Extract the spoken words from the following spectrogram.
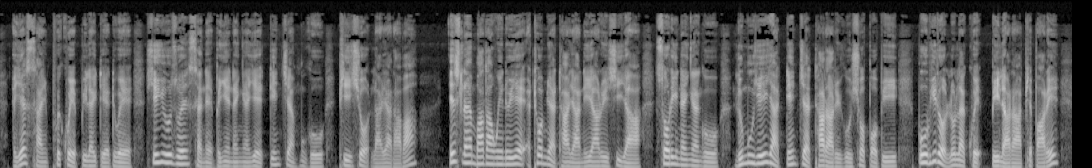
။အရက်ဆိုင်ဖွင့်ခွင့်ပေးလိုက်တဲ့အတွက်ရှေးရိုးဆွဲဆန်တဲ့ဘရင်နိုင်ငံရဲ့တင်းကျပ်မှုကိုဖြေလျှော့လာရတာပါ။အစ္စလမ်ဘာသာဝင်တွေရဲ့အထွတ်မြတ်ထားရာနေရာတွေရှိရာဆော်ဒီနိုင်ငံကိုလူမှုရေးရတင်းကျပ်ထားတာတွေကိုလျှော့ပေါ့ပြီးပို့ပြီးတော့လွတ်လပ်ခွင့်ပေးလာတာဖြစ်ပါတယ်။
